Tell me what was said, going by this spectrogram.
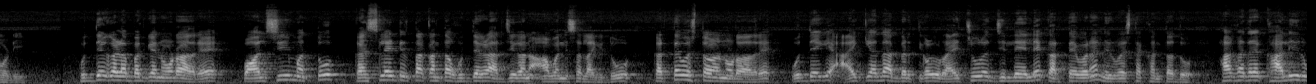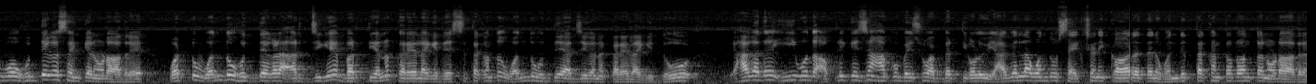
ನೋಡಿ. ಹುದ್ದೆಗಳ ಬಗ್ಗೆ ನೋಡಾದರೆ ಪಾಲಿಸಿ ಮತ್ತು ಕನ್ಸಲೆಂಟ್ ಇರ್ತಕ್ಕಂಥ ಹುದ್ದೆಗಳ ಅರ್ಜಿಗಳನ್ನು ಆಹ್ವಾನಿಸಲಾಗಿದ್ದು, ಕರ್ತವ್ಯ ಸ್ಥಳ ನೋಡೋದಾದರೆ ಹುದ್ದೆಗೆ ಆಯ್ಕೆಯಾದ ಅಭ್ಯರ್ಥಿಗಳು ರಾಯಚೂರು ಜಿಲ್ಲೆಯಲ್ಲೇ ಕರ್ತವ್ಯವನ್ನು ನಿರ್ವಹಿಸ್ತಕ್ಕಂಥದ್ದು. ಹಾಗಾದರೆ ಖಾಲಿ ಇರುವ ಹುದ್ದೆಗಳ ಸಂಖ್ಯೆ ನೋಡೋದಾದರೆ ಒಟ್ಟು ಒಂದು ಹುದ್ದೆಗಳ ಅರ್ಜಿಗೆ ಭರ್ತಿಯನ್ನು ಕರೆಯಲಾಗಿದೆ. ಎಷ್ಟಿರ್ತಕ್ಕಂಥ ಒಂದು ಹುದ್ದೆ ಅರ್ಜಿಗಳನ್ನು ಕರೆಯಲಾಗಿದ್ದು, ಹಾಗಾದರೆ ಈ ಒಂದು ಅಪ್ಲಿಕೇಶನ್ ಹಾಕು ಬಯಸುವ ಅಭ್ಯರ್ಥಿಗಳು ಯಾವೆಲ್ಲ ಒಂದು ಶೈಕ್ಷಣಿಕ ಅರ್ಹತೆಯನ್ನು ಹೊಂದಿರತಕ್ಕಂಥದ್ದು ಅಂತ ನೋಡೋದಾದರೆ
